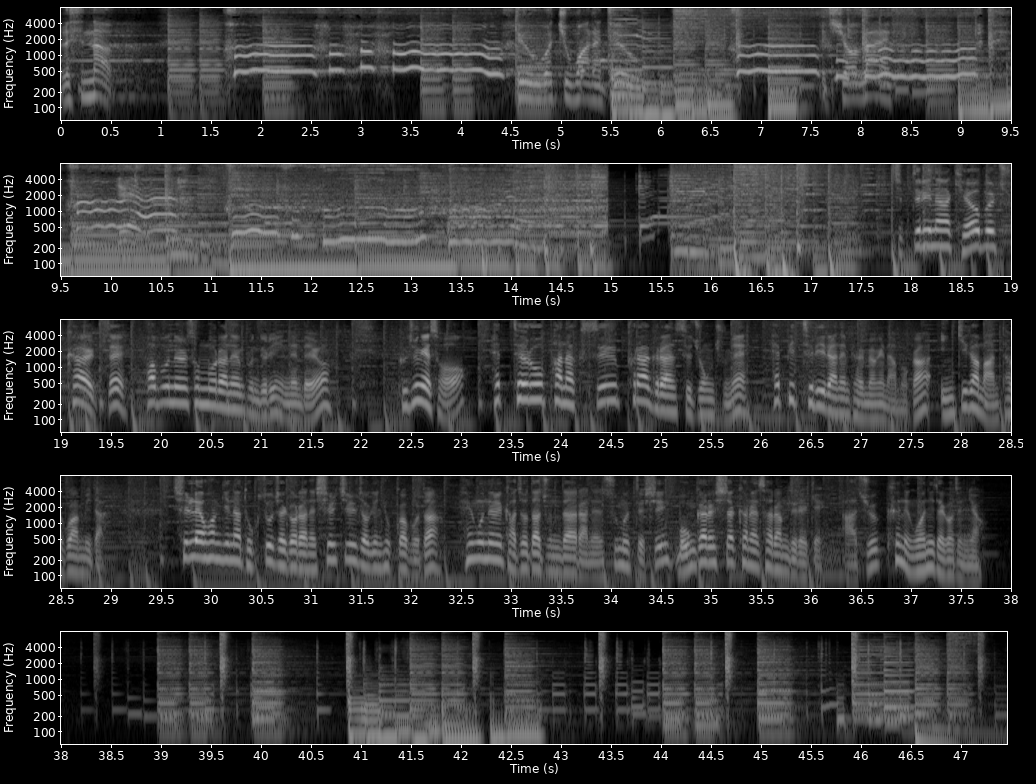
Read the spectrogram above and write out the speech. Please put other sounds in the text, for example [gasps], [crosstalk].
listen up. Do what you wanna do. It's your life. Yeah. 집들이나 개업을 축하할 때 화분을 선물하는 분들이 있는데요. 그 중에서 헤테로파낙스 프라그란스 종 중에 해피트리라는 별명의 나무가 인기가 많다고 합니다. 실내 환기나 독소 제거라는 실질적인 효과보다 행운을 가져다 준다라는 숨은 뜻이 뭔가를 시작하는 사람들에게 아주 큰 응원이 되거든요.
